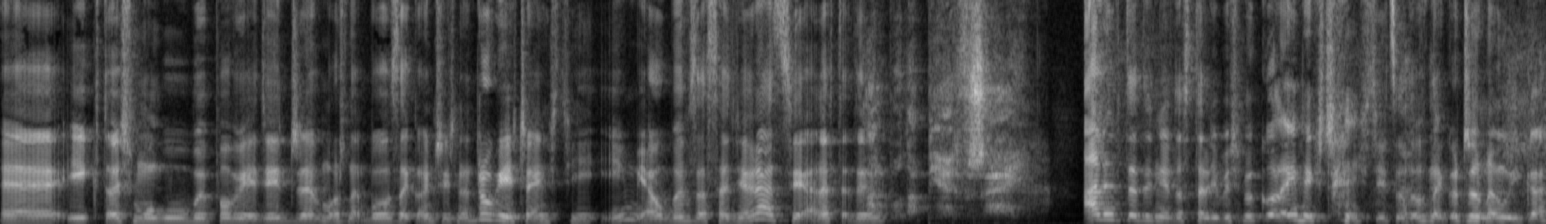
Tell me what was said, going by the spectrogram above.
E, I ktoś mógłby powiedzieć, że można było zakończyć na drugiej części i miałby w zasadzie rację, ale wtedy. Albo na pierwszej ale wtedy nie dostalibyśmy kolejnych części cudownego Johna Wicka.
